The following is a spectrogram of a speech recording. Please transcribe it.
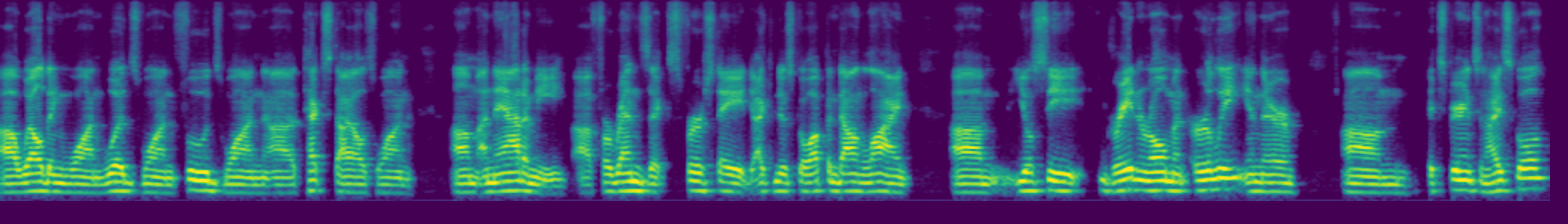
uh, welding one, woods one, foods one, uh, textiles one, um, anatomy, uh, forensics, first aid. I can just go up and down the line um, you'll see great enrollment early in their um, experience in high school.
